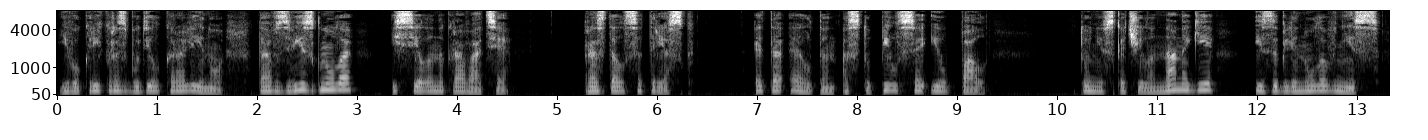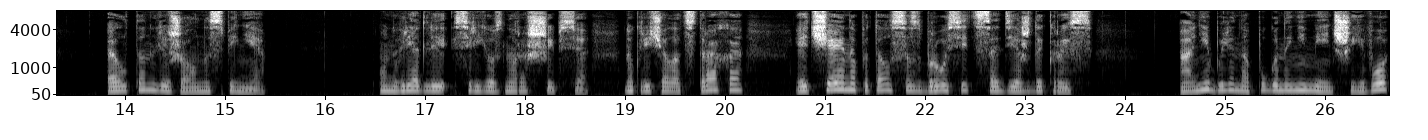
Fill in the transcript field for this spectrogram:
Его крик разбудил Каролину, та взвизгнула и села на кровати. Раздался треск. Это Элтон оступился и упал. Тони вскочила на ноги и заглянула вниз. Элтон лежал на спине. Он вряд ли серьезно расшибся, но кричал от страха, и отчаянно пытался сбросить с одежды крыс. А они были напуганы не меньше его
